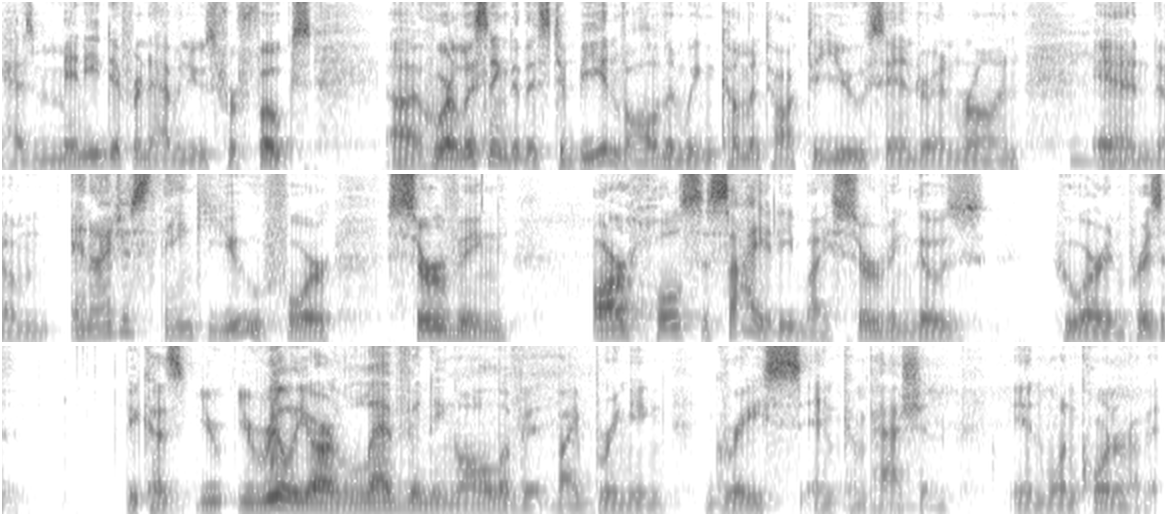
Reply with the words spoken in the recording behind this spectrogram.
has many different avenues for folks uh, who are listening to this to be involved, and we can come and talk to you, Sandra and Ron, and um, and I just thank you for serving our whole society by serving those who are in prison because you, you really are leavening all of it by bringing grace and compassion in one corner of it.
